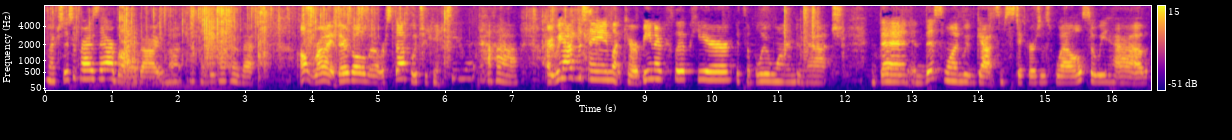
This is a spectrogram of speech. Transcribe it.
I'm actually surprised they are blind bag. Not, I did not know that. Alright, there's all of our stuff, which you can't see yet. Alright, we have the same like carabiner clip here. It's a blue one to match. Then in this one, we've got some stickers as well. So we have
